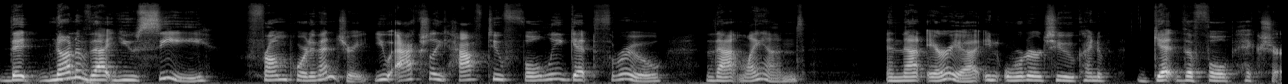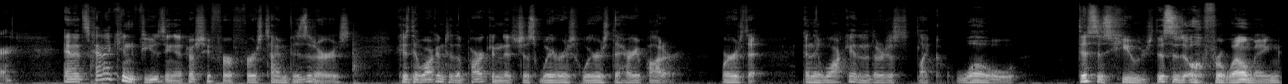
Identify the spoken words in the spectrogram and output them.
that none of that you see from port of entry. You actually have to fully get through that land and that area in order to kind of get the full picture. And it's kind of confusing, especially for first time visitors, because they walk into the park and it's just where's where's the Harry Potter? Where is it? And they walk in and they're just like, whoa, this is huge. This is overwhelming.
